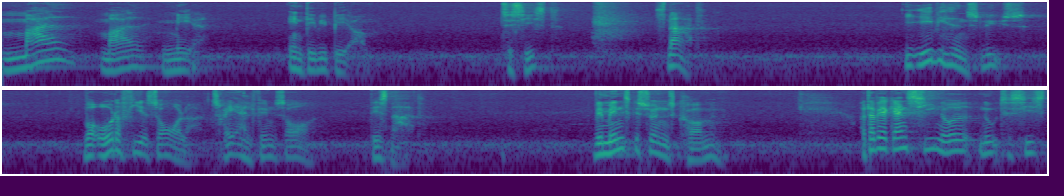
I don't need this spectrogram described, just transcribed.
meget, meget mere, end det vi beder om. Til sidst. Snart. I evighedens lys, hvor 88 år eller 93 år, det er snart. Ved menneskesøndens komme. Og der vil jeg gerne sige noget nu til sidst,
